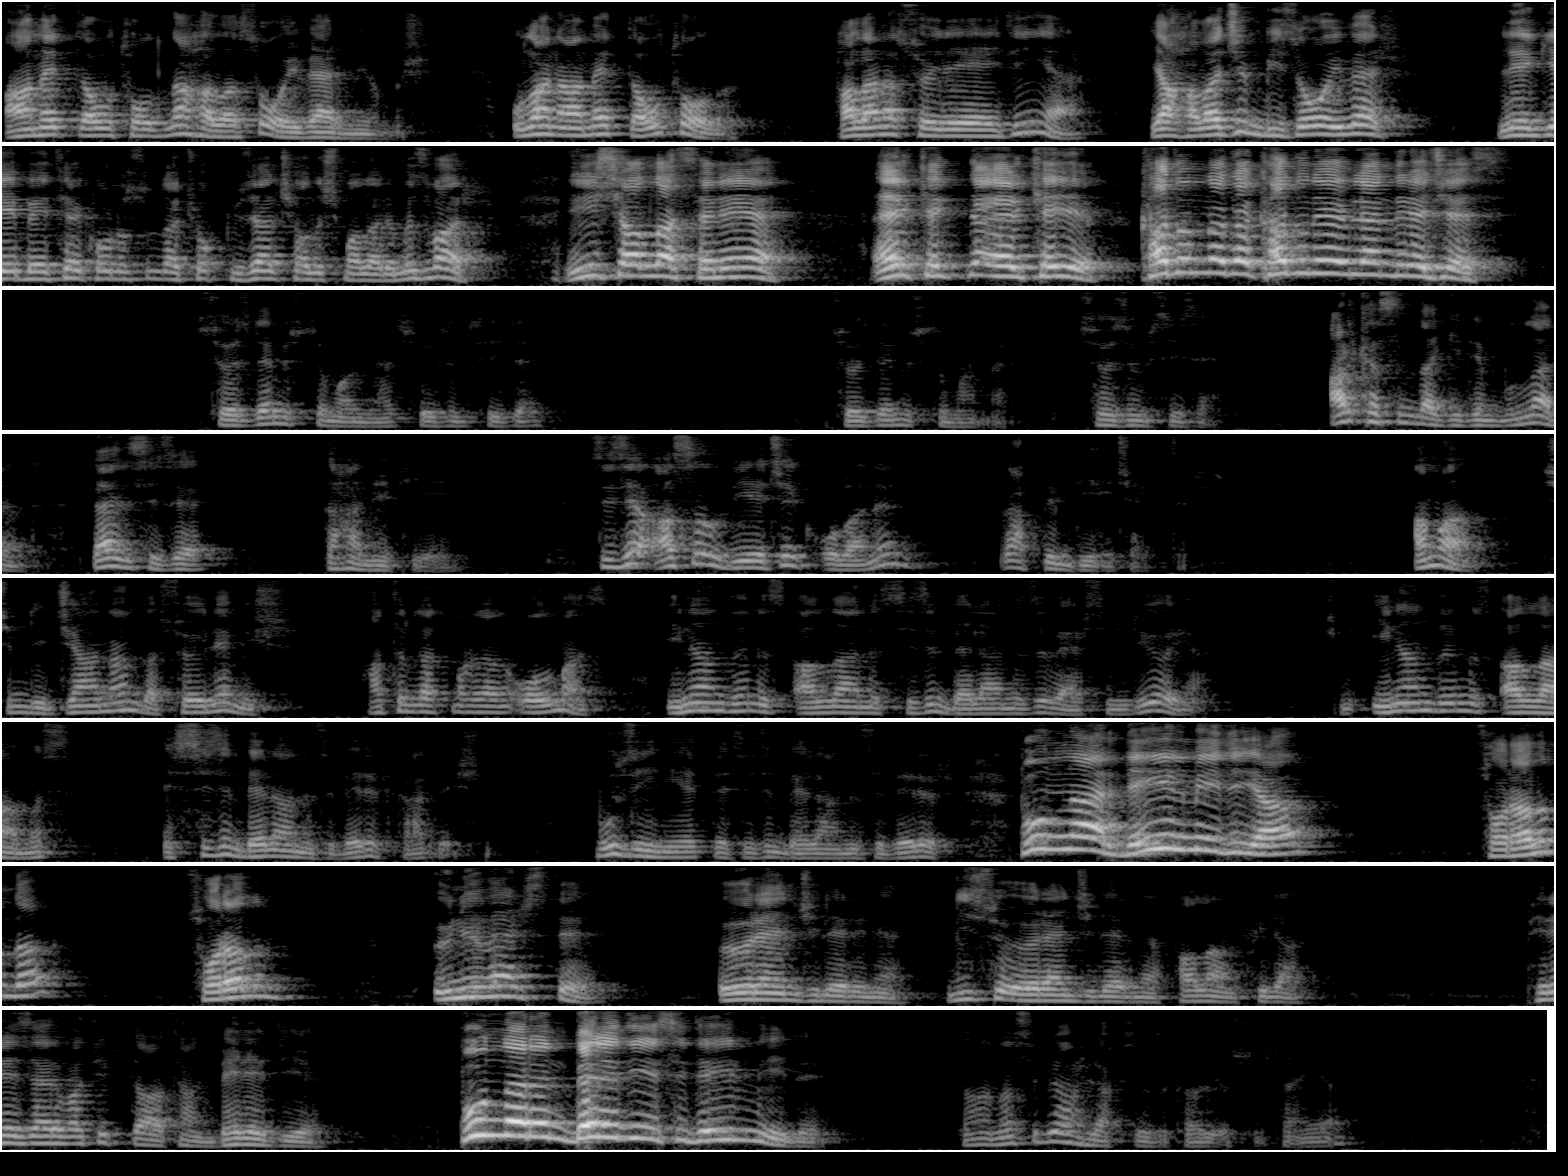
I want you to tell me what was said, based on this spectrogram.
Ahmet Davutoğlu'na halası oy vermiyormuş. Ulan Ahmet Davutoğlu halana söyleyeydin ya. Ya halacım bize oy ver. LGBT konusunda çok güzel çalışmalarımız var. İnşallah seneye erkekle erkeği, kadınla da kadını evlendireceğiz. Sözde Müslümanlar sözüm size. Sözde Müslümanlar sözüm size. Arkasında gidin bunların. Ben size daha ne diyeyim? Size asıl diyecek olanı Rabbim diyecektir. Ama şimdi Canan da söylemiş. Hatırlatmadan olmaz. İnandığınız Allah'ınız sizin belanızı versin diyor ya. Şimdi inandığımız Allah'ımız e, sizin belanızı verir kardeşim. Bu zihniyetle sizin belanızı verir. Bunlar değil miydi ya? Soralım da. Soralım. Üniversite öğrencilerine, lise öğrencilerine falan filan prezervatif dağıtan belediye. Bunların belediyesi değil miydi? Daha nasıl bir ahlaksızlık arıyorsun sen ya?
